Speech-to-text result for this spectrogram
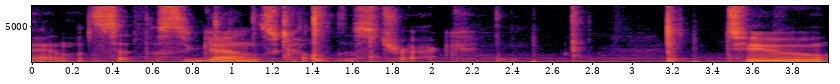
And let's set this again, let's call this track two.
